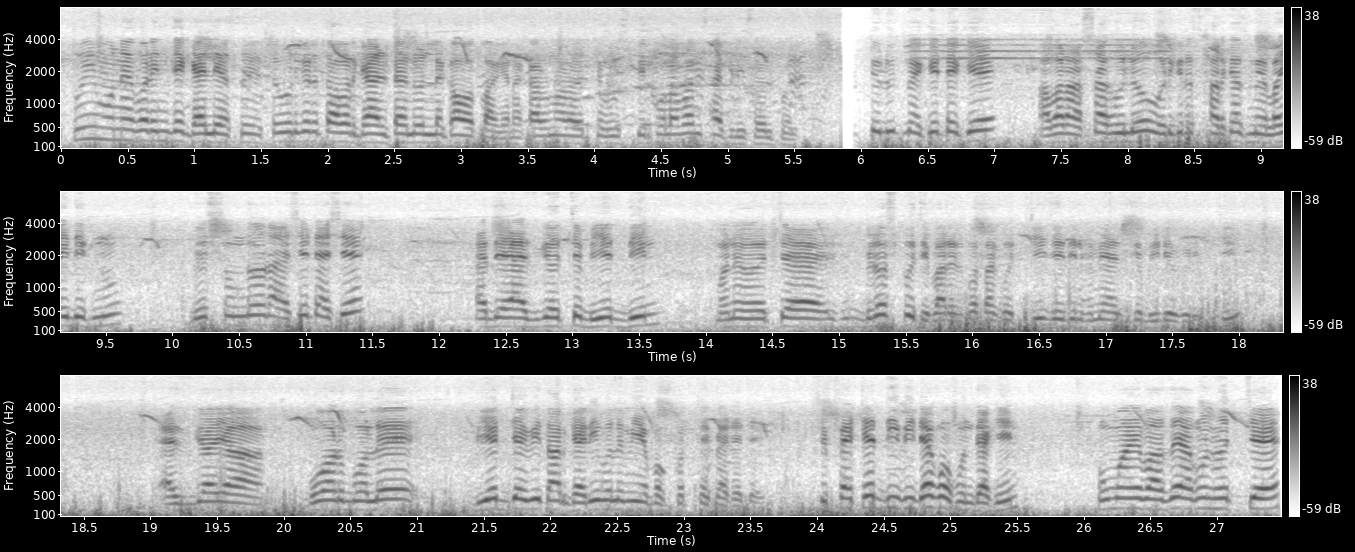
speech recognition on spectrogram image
এতই মনে করেন যে গাইলে আছে তো ওর তো আবার গাল টাল উঠলে খাওয়া লাগে না, কারণ ওরা হচ্ছে বস্তির পোলাপান ছাবরি শৈলপল টুলুদ মেখে টেকে আবার আসা হলো, ওর সার্কাস মেলাই দেখনু। বেশ সুন্দর, আসে টাসে। আজকে হচ্ছে বিয়ের দিন মানে হচ্ছে বৃহস্পতিবারের কথা করছি, যেদিন আমি আজকে ভিডিও করেছি। আজকে বর বলে, বিয়ের যাবি তার গাড়ি বলে মেয়ে পক্ষ থেকে পেটে দেয়। সে পেটের দিবিটা কখন দেখেন? সময় বাজে এখন হচ্ছে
